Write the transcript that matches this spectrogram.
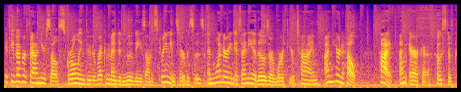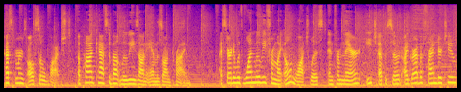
If you've ever found yourself scrolling through the recommended movies on streaming services and wondering if any of those are worth your time, I'm here to help. Hi, I'm Erica, host of Customers Also Watched, a podcast about movies on Amazon Prime. I started with one movie from my own watch list, and from there, each episode I grab a friend or two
